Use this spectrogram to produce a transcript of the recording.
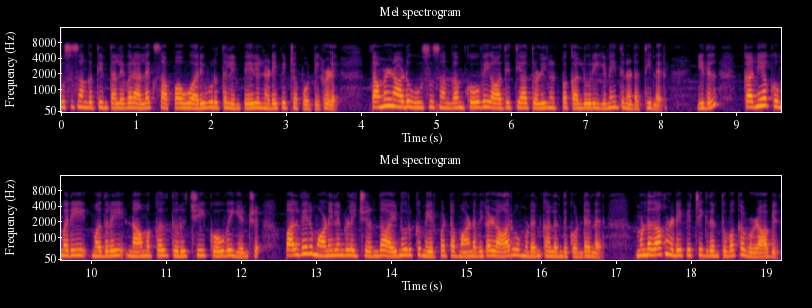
ஊசு சங்கத்தின் தலைவர் அலெக்ஸ் அப்பாவு அறிவுறுத்தலின் பேரில் நடைபெற்ற போட்டிகளை தமிழ்நாடு ஊசு சங்கம் கோவை ஆதித்யா தொழில்நுட்ப கல்லூரி இணைந்து நடத்தினர். இதில் கன்னியாகுமரி மதுரை நாமக்கல் திருச்சி கோவை என்று பல்வேறு மாநிலங்களைச் சேர்ந்த ஐநூறுக்கும் மேற்பட்ட மாணவிகள் ஆர்வமுடன் கலந்து கொண்டனர். முன்னதாக நடைபெற்ற இதன் துவக்க விழாவில்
